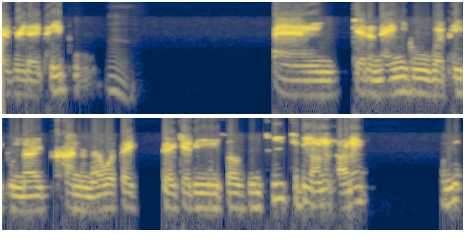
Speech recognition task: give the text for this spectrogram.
everyday people. Mm and get an angle where people know kind of know what they they're getting themselves into. To be honest, I don't. I'm not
